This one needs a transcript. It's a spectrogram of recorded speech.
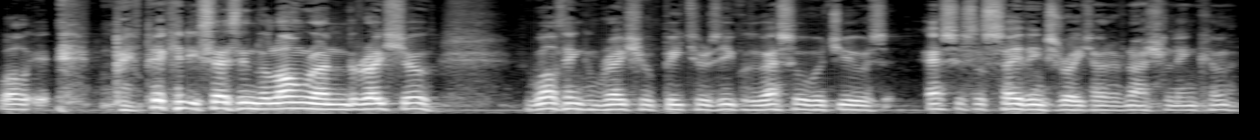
well, Piketty says in the long run the ratio, the wealth income ratio beta is equal to S over G. S is the savings rate out of national income,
